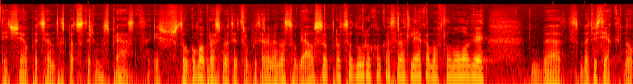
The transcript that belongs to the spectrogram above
Tai čia jau pacientas pats turi nuspręsti. Iš saugumo prasme tai turbūt yra viena saugiausių procedūrų, kokios yra atliekama oftalmologijai, bet, bet vis tiek, nu,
